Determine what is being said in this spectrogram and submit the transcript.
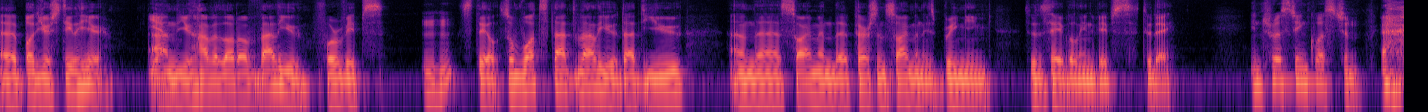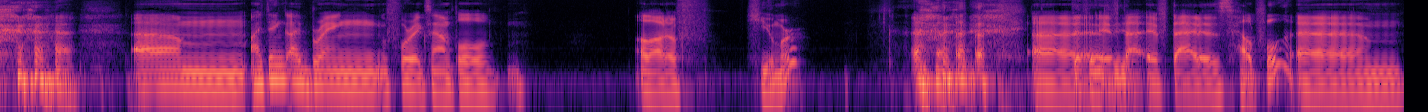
uh, but you're still here, Yeah. and you have a lot of value for Vipps hmm still. So what's that value that you and uh, Simon, the person Simon, is bringing to the table in Vipps today? Interesting question. um, I think I bring, for example, a lot of humor. uh, if that if that is helpful, um,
